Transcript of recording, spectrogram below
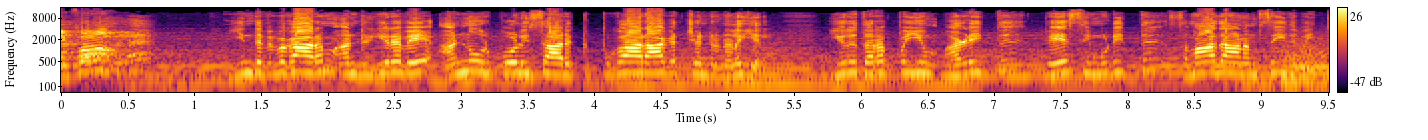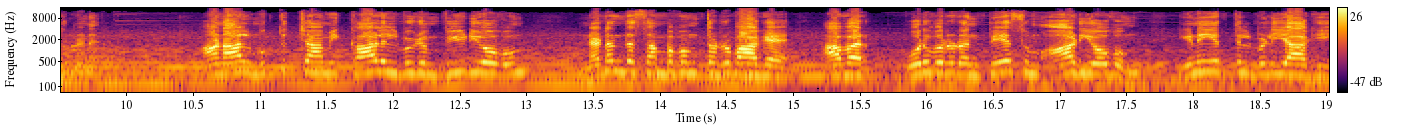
இப்போ-. இந்த விவகாரம் அன்று இரவே அன்னூர் போலீசாருக்கு புகாராக சென்ற நிலையில் இரு தரப்பையும் அழைத்து பேசி முடித்து சமாதானம் செய்து வைத்துள்ளனர். ஆனால் முத்துச்சாமி காலில் விழும் வீடியோவும் நடந்த சம்பவம் தொடர்பாக அவர் ஒருவருடன் பேசும் ஆடியோவும் இணையத்தில் வெளியாகி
